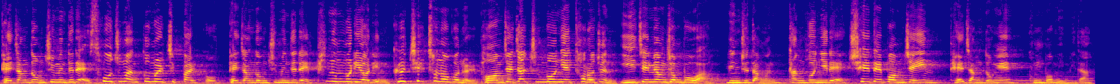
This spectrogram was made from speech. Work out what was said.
대장동 주민들의 소중한 꿈을 짓밟고 대장동 주민들의 피눈물이 어린 그 7천억 원을 범죄자 주머니에 털어준 이재명 정부와 민주당은 당군 일의 최대 범죄인 대장동의 공범입니다.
